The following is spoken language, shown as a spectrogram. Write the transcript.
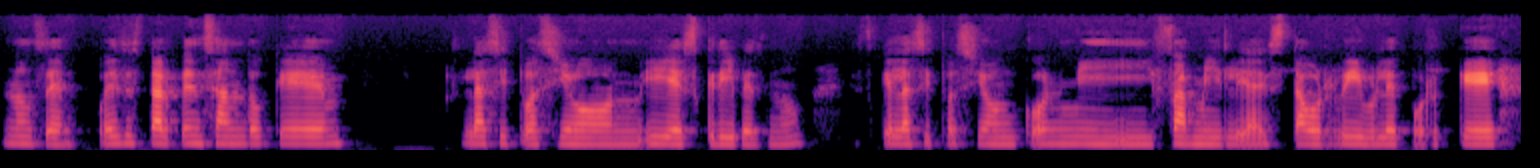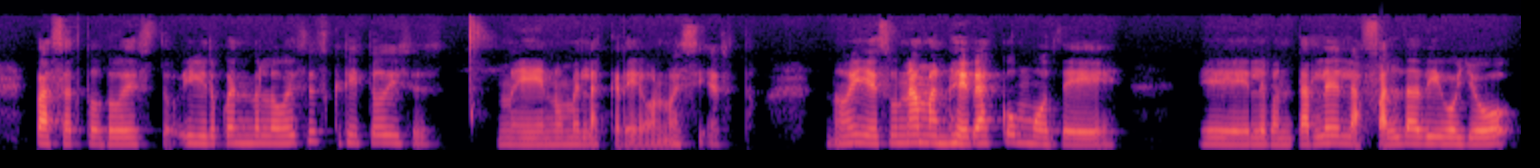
no sé, puedes estar pensando que la situación y escribes, ¿no? Que la situación con mi familia está horrible porque pasa todo esto. Y cuando lo ves escrito dices, me, no me la creo, no es cierto. ¿no? Y es una manera como de eh, levantarle la falda, digo yo,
